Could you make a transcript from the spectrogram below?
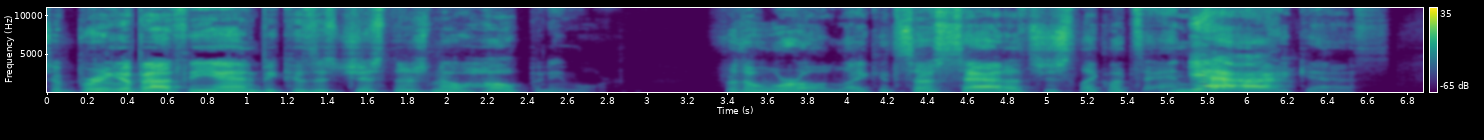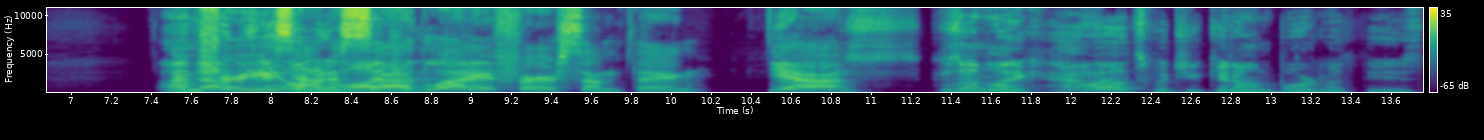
to bring about the end because it's just there's no hope anymore for the world. Like it's so sad. It's just like let's end. Yeah. it, I guess. Um, I'm sure he's had a only sad life or something. Yeah. Because I'm like, how else would you get on board with these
